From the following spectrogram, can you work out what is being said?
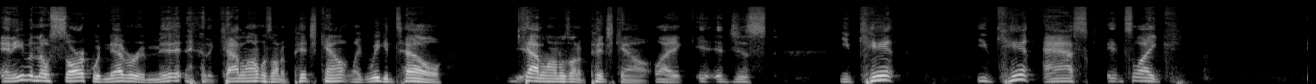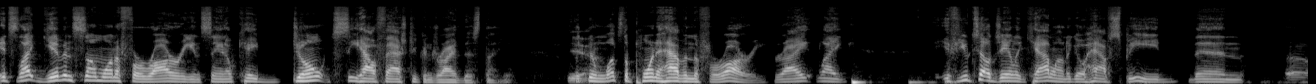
And even though Sark would never admit that Catalon was on a pitch count, like we could tell yeah. Catalon was on a pitch count. Like it, it just you can't you can't ask. It's like it's like giving someone a Ferrari and saying, okay, don't see how fast you can drive this thing. Yeah. But then what's the point of having the Ferrari, right? Like, if you tell Jalen Catalon to go half speed, then uh,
